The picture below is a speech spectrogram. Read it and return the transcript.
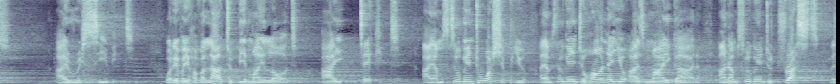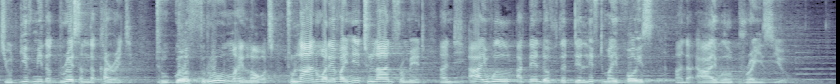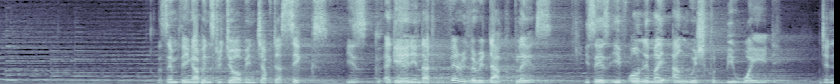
I receive it. Whatever you have allowed to be my Lord, I take it. I am still going to worship you. I am still going to honor you as my God. And I'm still going to trust that you would give me the grace and the courage to go through my Lord, to learn whatever I need to learn from it. And I will, at the end of the day, lift my voice and I will praise you. The same thing happens to Job in chapter 6. He's again in that very, very dark place. He says, If only my anguish could be weighed. If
